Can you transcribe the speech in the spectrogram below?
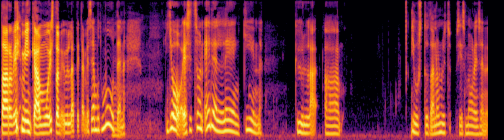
tarvi minkään muiston ylläpitämiseen, mutta muuten, mm. joo, ja sitten se on edelleenkin kyllä... Äh, just tota, no nyt siis mä olin sen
